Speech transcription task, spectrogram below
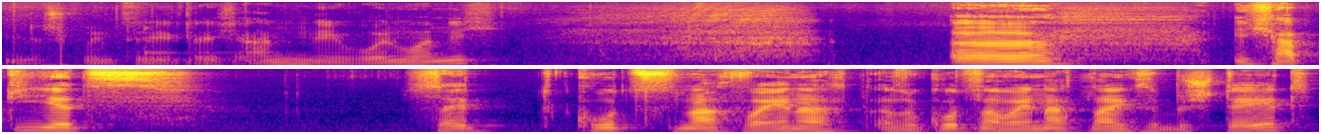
Jetzt springt sie gleich an. Ne, wollen wir nicht. Äh, ich habe die jetzt seit kurz nach Weihnachten, also kurz nach Weihnachten habe ich sie bestellt.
